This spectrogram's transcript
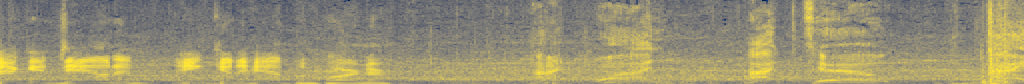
Second down and ain't gonna happen, partner. Hot one. Hot two. Hey.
